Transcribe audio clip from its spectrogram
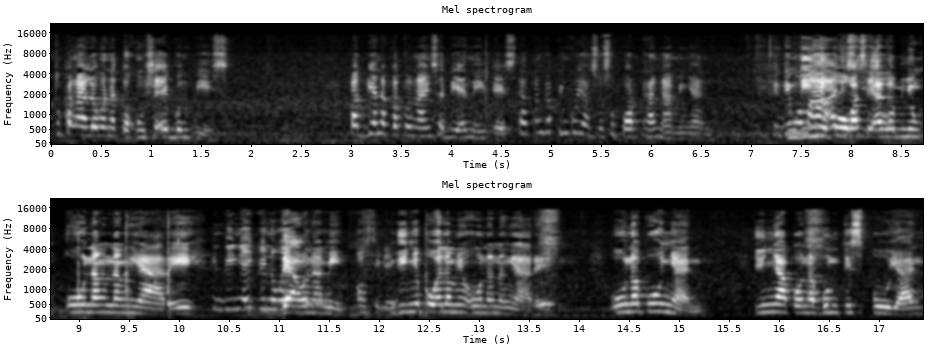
itong pangalawa na to, kung siya ay buntis, pag yan napatunayan sa DNA test, tatanggapin ko yan, susuportahan namin yan. Hindi, mo Hindi niyo po kasi dito. alam yung unang nangyari. Hindi niya ikinuwento. Hindi ako nami. Oh, sige. Hindi niyo po alam yung unang nangyari. Una po niyan, yun nga po, nabuntis po yan.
